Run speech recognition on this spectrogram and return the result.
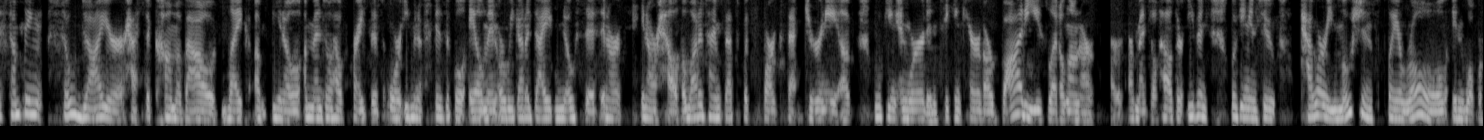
something so dire has to come about like a you know a mental health crisis or even a physical ailment or we got a diagnosis in our in our health. A lot of times that's what sparks that journey of looking inward and taking care of our bodies let alone our our, our mental health or even looking into how our emotions play a role in what we're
